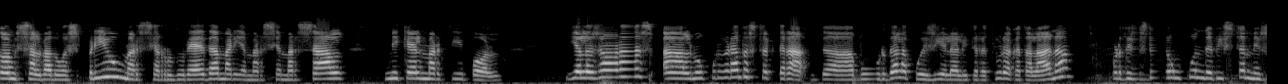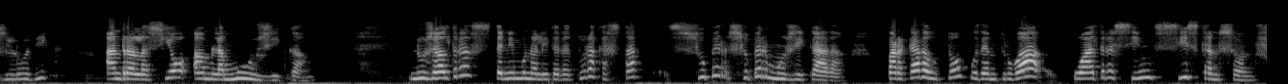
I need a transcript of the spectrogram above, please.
com Salvador Espriu, Mercè Rodoreda, Maria Mercè Marçal, Miquel Martí i Pol. I aleshores el meu programa es tractarà d'abordar la poesia i la literatura catalana, però des d'un punt de vista més lúdic en relació amb la música. Nosaltres tenim una literatura que ha estat super, super musicada. Per cada autor podem trobar 4, 5, 6 cançons.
